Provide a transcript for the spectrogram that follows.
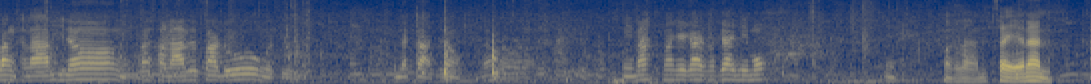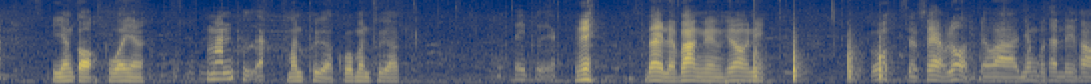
บังคลามพี่น้อง บังคลามเป็นป้าลุงว่าสิบรรยากาศพี่น้องเอาเอาเอานี่มามาใกล้ๆมาใกล้นี่มกนี่บังคลามใส่อันนั้นอีหยังเกาะหัวหยังมันเผือกมันเผือกหัวมันเผือก ใส่เผือกนี่ได้แล้วบ้างเนี่ยพี่น้องนี่โอ้แซ่บๆรอดแต่ว่ายังบ่ทันได้เผา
